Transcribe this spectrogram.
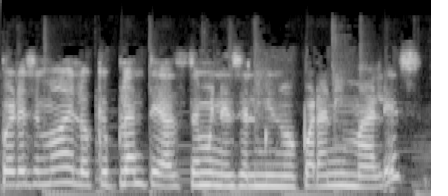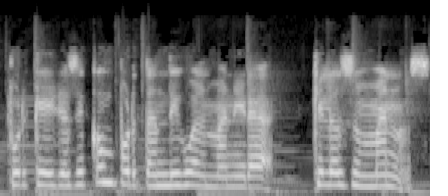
Pero ese modelo que planteas también es el mismo para animales, porque ellos se comportan de igual manera que los humanos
